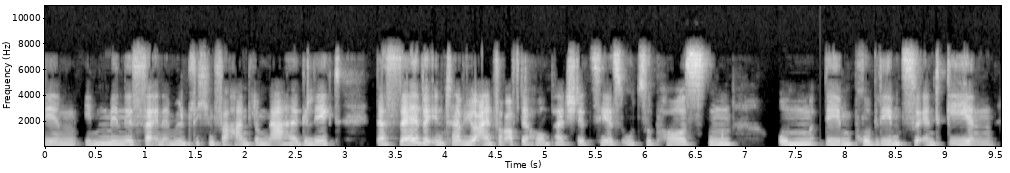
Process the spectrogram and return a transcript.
dem Innenminister in der mündlichen Verhandlung nahegelegt, dasselbe Interview einfach auf der Homepage der CSU zu posten, um dem Problem zu entgehen.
